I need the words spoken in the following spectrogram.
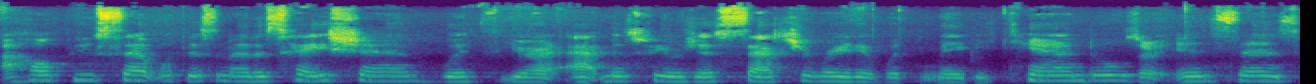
I hope you set with this meditation with your atmosphere just saturated with maybe candles or incense,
